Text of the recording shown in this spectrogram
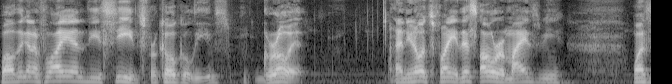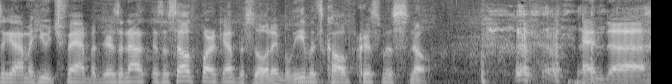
Well, they're going to fly in these seeds for cocoa leaves, grow it. And you know what's funny? This all reminds me. Once again, I'm a huge fan, but there's a there's a South Park episode. I believe it's called Christmas Snow, and uh,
